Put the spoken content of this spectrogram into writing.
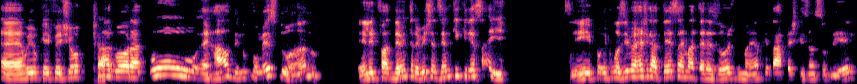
É, o UK fechou. Agora, o Heraldo, no começo do ano, ele deu entrevista dizendo que queria sair. Sim, inclusive eu resgatei essas matérias hoje de manhã, porque estava pesquisando sobre ele.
